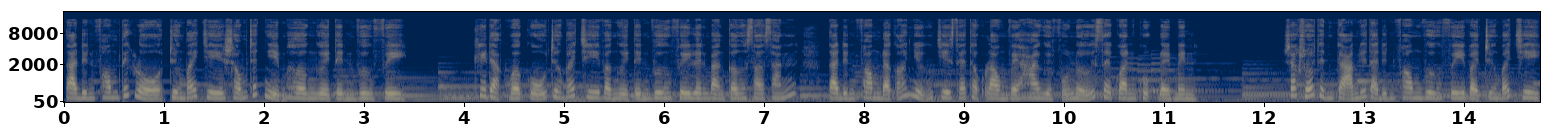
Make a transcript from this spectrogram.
Tạ Đình Phong tiết lộ Trương Bá Chi sống trách nhiệm hơn người tình Vương Phi. Khi đặt vợ cũ Trương Bá Chi và người tình Vương Phi lên bàn cân so sánh, Tạ Đình Phong đã có những chia sẻ thật lòng về hai người phụ nữ xoay quanh cuộc đời mình. Sắc số tình cảm giữa Tạ Đình Phong, Vương Phi và Trương Bá Chi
